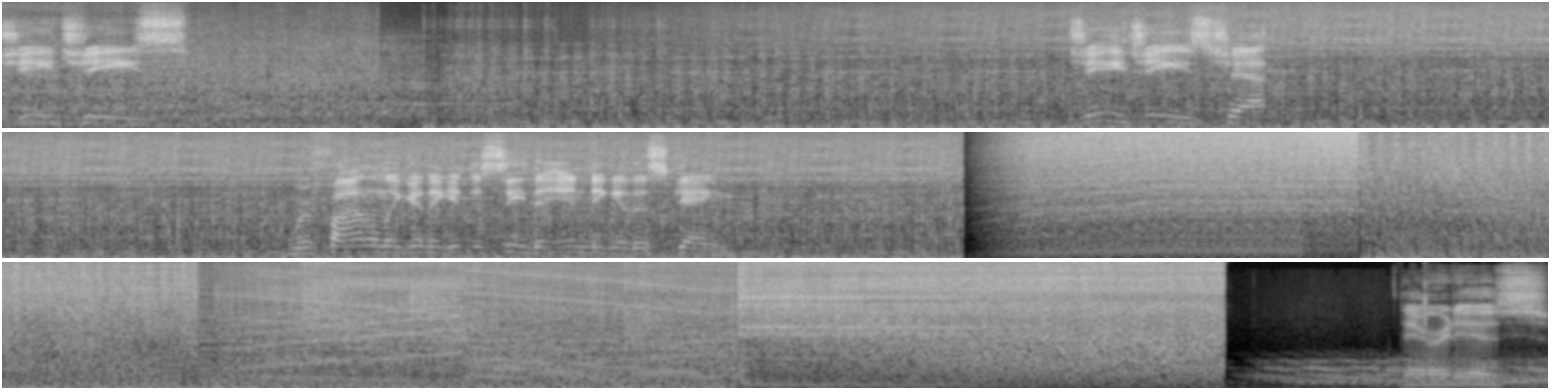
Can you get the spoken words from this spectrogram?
GG's. GG's, chat. We're finally going to get to see the ending of this game. There it is.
